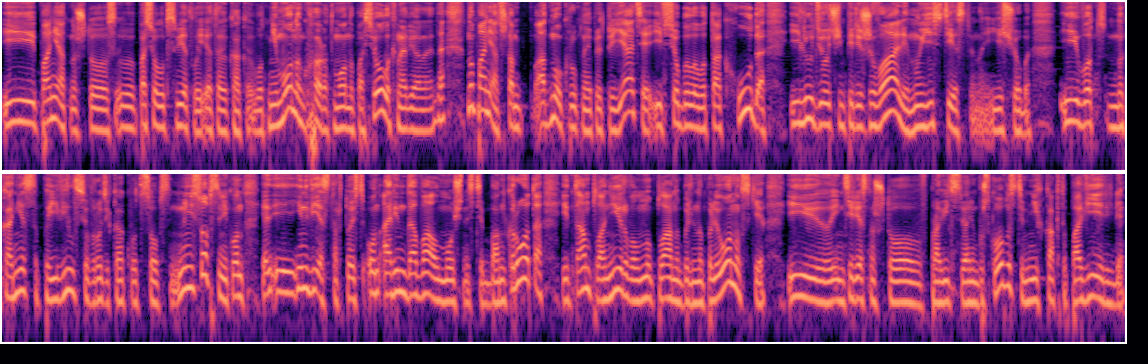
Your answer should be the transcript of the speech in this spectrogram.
И понятно, что э, поселок Светлый это как вот не моногород, монопоселок, наверное, да, ну, понятно, что там одно крупное предприятие, и все было вот так худо, и люди очень переживали, ну, естественно, еще бы. И вот, наконец-то, появился вроде как вот собственник. Ну, не собственник, он э, э, инвестор, то есть он арендовал мощности банкрота, и там планировал, ну, планы были наполеоновские, и интересно, что в правительстве Оренбургской области в них как-то поверили.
